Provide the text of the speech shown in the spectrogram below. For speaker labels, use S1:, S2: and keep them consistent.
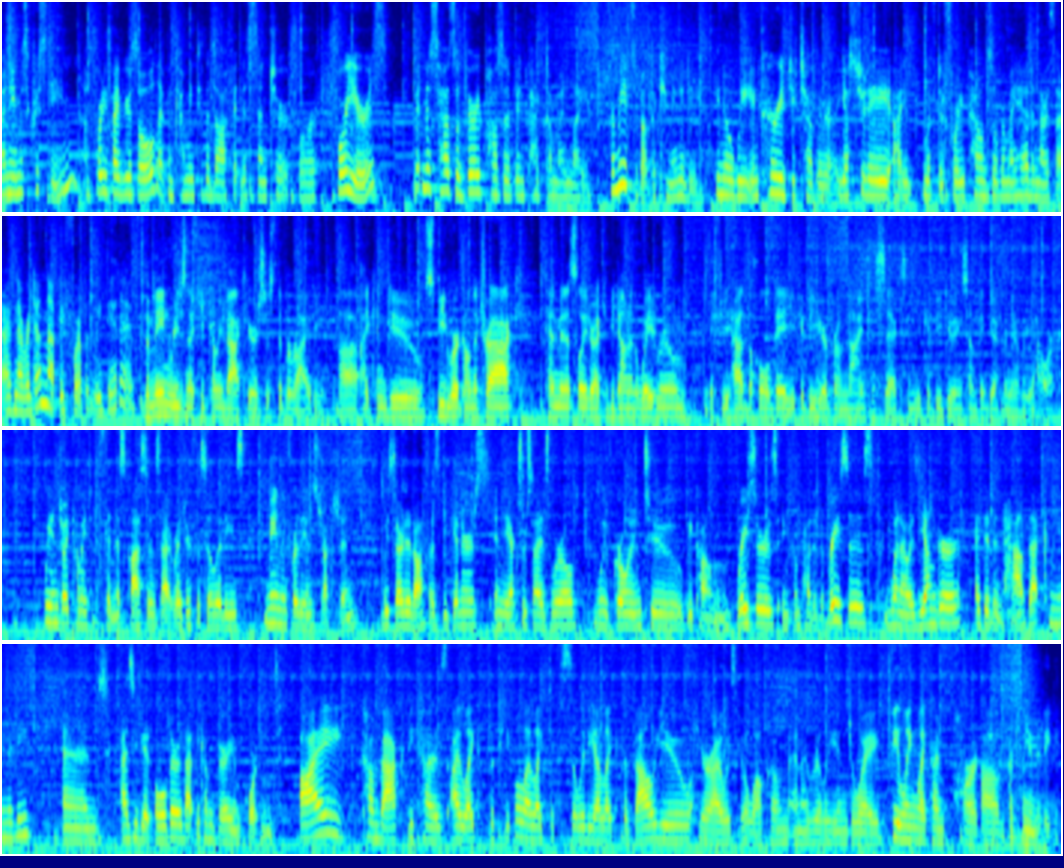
S1: My name is Christine. I'm 45 years old. I've been coming to the Dawe Fitness Center for four years. Fitness has a very positive impact on my life. For me, it's about the community. You know, we encourage each other. Yesterday, I lifted 40 pounds over my head and I was like, I've never done that before, but we did it.
S2: The main reason I keep coming back here is just the variety. Uh, I can do speed work on the track. 10 minutes later, I could be down in the weight room. If you had the whole day, you could be here from 9 to 6 and you could be doing something different every hour.
S3: We enjoy coming to the fitness classes at Deer facilities, mainly for the instruction. We started off as beginners in the exercise world. We've grown to become racers in competitive races. When I was younger, I didn't have that community. And as you get older, that becomes very important.
S4: I come back because I like the people, I like the facility, I like the value. Here I always feel welcome and I really enjoy feeling like I'm part of a community.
